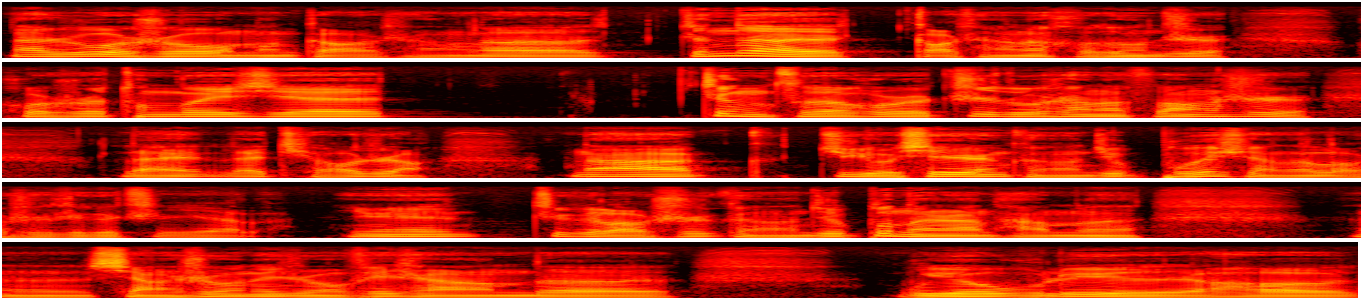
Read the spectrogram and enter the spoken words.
那如果说我们搞成了真的搞成了合同制，或者说通过一些政策或者制度上的方式来来调整，那就有些人可能就不会选择老师这个职业了，因为这个老师可能就不能让他们嗯享受那种非常的无忧无虑，然后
